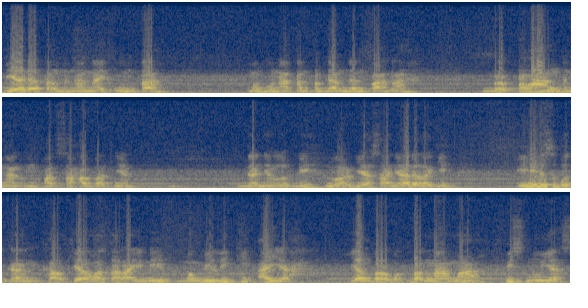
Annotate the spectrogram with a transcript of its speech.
dia datang dengan naik unta, menggunakan pedang dan panah, berperang dengan empat sahabatnya, dan yang lebih luar biasanya ada lagi ini disebutkan Kalkiawatara ini memiliki ayah yang ber- bernama Visnuyas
